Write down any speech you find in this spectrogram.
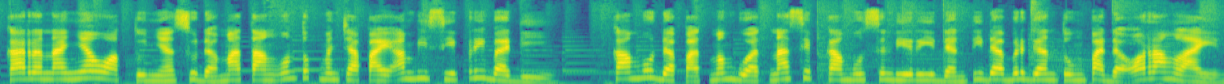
Karenanya waktunya sudah matang untuk mencapai ambisi pribadi. Kamu dapat membuat nasib kamu sendiri dan tidak bergantung pada orang lain.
